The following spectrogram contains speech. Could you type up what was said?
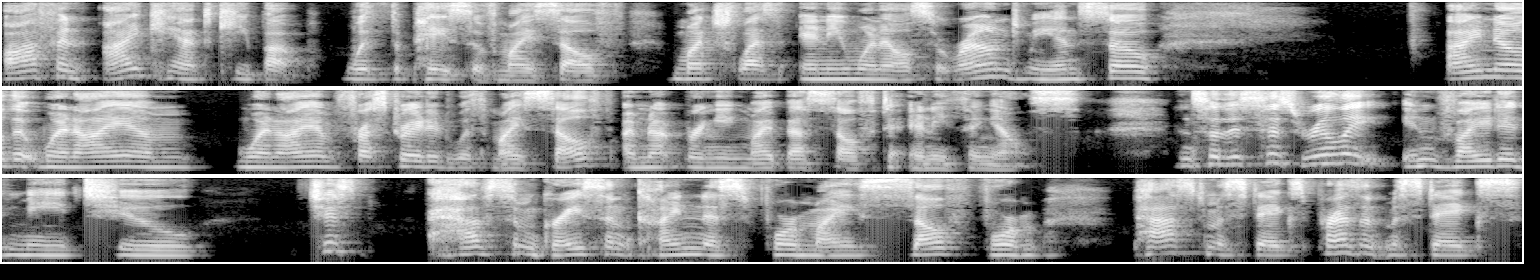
often I can't keep up with the pace of myself, much less anyone else around me. And so I know that when I am when I am frustrated with myself, I'm not bringing my best self to anything else. And so this has really invited me to just have some grace and kindness for myself, for past mistakes, present mistakes,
